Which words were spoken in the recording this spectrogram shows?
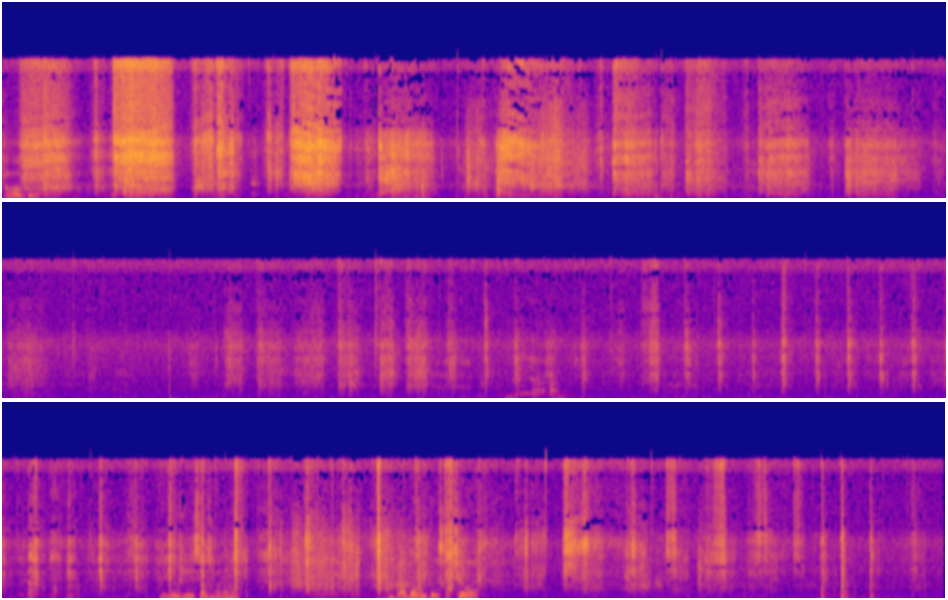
多喝水 Vidím, že sázíme na nohy. Já dobrý, to vyskočilo, je.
